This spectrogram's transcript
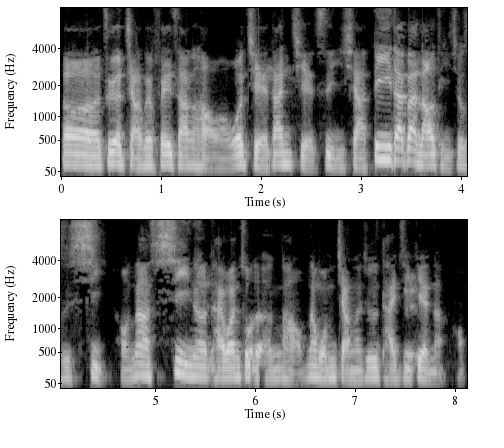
呃，这个讲得非常好哦，我简单解释一下。第一代半导体就是矽哦，那矽呢，台湾做得很好。那我们讲的就是台积电了哦。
